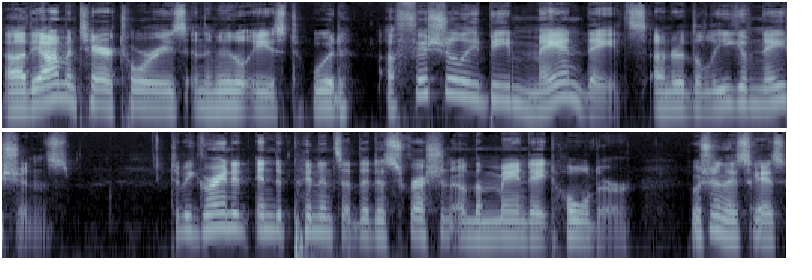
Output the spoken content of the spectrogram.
uh, the Ottoman territories in the Middle East would officially be mandates under the League of Nations to be granted independence at the discretion of the mandate holder, which in this case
